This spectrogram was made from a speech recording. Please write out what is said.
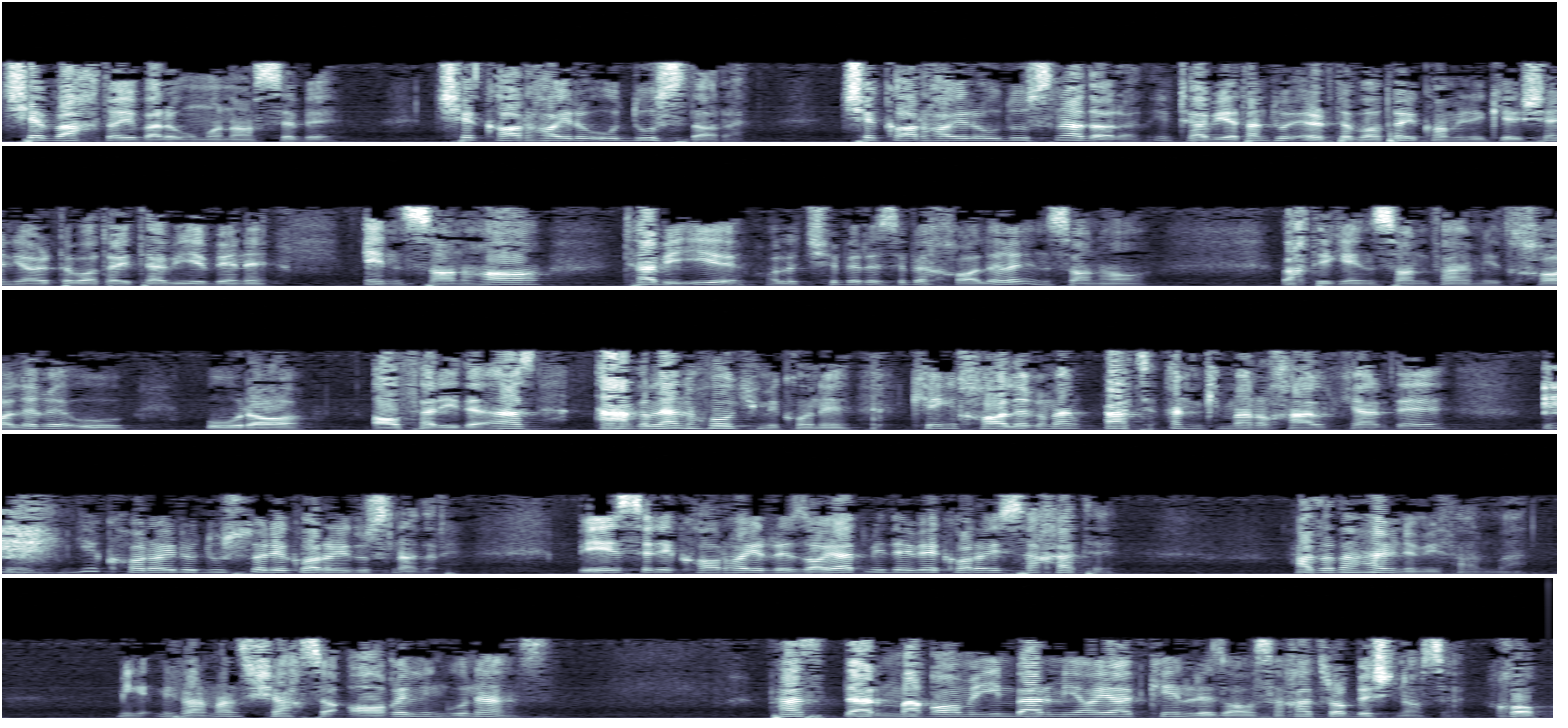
چه وقتایی برای او مناسبه چه کارهایی رو او دوست دارد چه کارهایی رو او دوست ندارد. این طبیعتا تو ارتباط های کامیونیکیشن یا ارتباط های طبیعی بین انسان ها طبیعیه. حالا چه برسه به خالق انسان ها وقتی که انسان فهمید خالق او او را آفریده است عقلا حکم می‌کنه که این خالق من قطعا که منو خلق کرده یه کارهایی رو دوست داره یه کارهایی دوست نداره. به یه سری کارهای رضایت میده به کارهای سخته. حضرت هم همینو میفرمند میفرمند شخص عاقل این گونه است. پس در مقام این بر می آید که این رضا و سخط را بشناسد. خب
